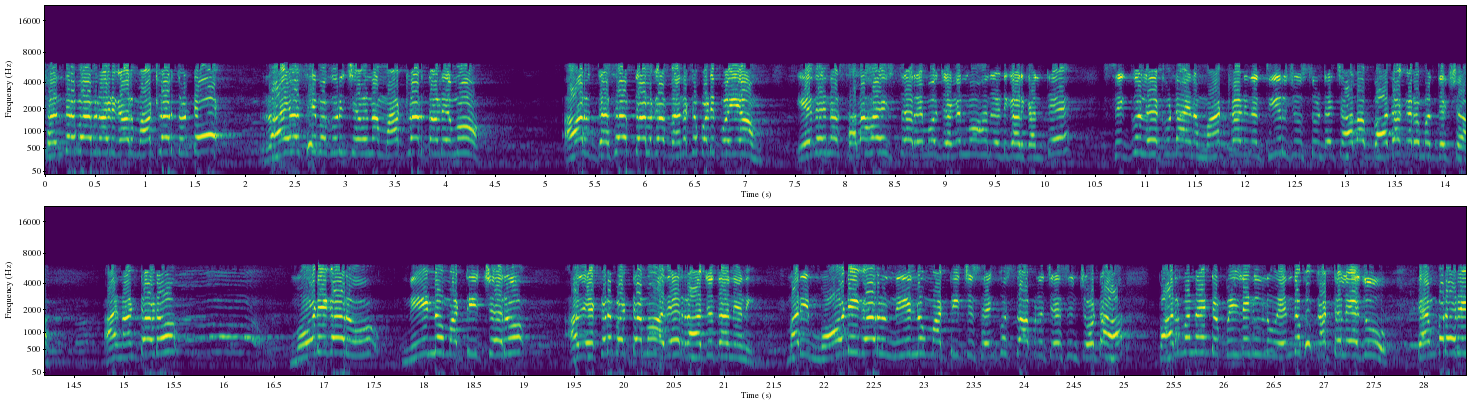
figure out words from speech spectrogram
చంద్రబాబు నాయుడు గారు మాట్లాడుతున్నారు. గురించి ఏమైనా మాట్లాడతాడేమో? ఆరు దశాబ్దాలుగా వెనకబడిపోయాం. ఏదైనా సలహా ఇస్తారేమో జగన్మోహన్ రెడ్డి గారి కంటే సిగ్గు లేకుండా ఆయన మాట్లాడిన తీరు చూస్తుంటే చాలా బాధాకరం అధ్యక్ష. ఆయన అంటాడు మోడీ గారు నీళ్ళు మట్టి ఇచ్చారు అది ఎక్కడ పెట్టామో అదే రాజధాని అని. మరి మోడీ గారు నీళ్ళు మట్టి ఇచ్చి శంకుస్థాపన చేసిన చోట పర్మనెంట్ బిల్డింగ్లు నువ్వు ఎందుకు కట్టలేదు? టెంపరీ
